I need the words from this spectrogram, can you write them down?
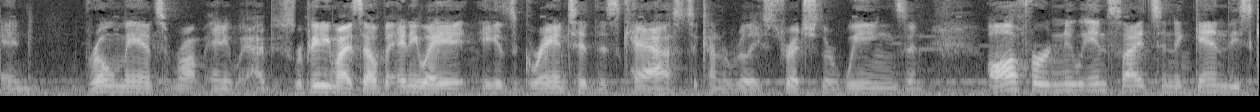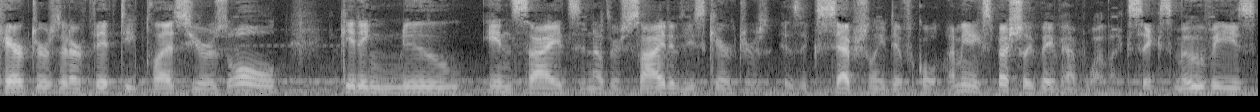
and romance and rom. Anyway, I'm just repeating myself, but anyway, it, it is granted this cast to kind of really stretch their wings and offer new insights. And again, these characters that are 50 plus years old, getting new insights and other side of these characters is exceptionally difficult. I mean, especially they've had what like six movies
